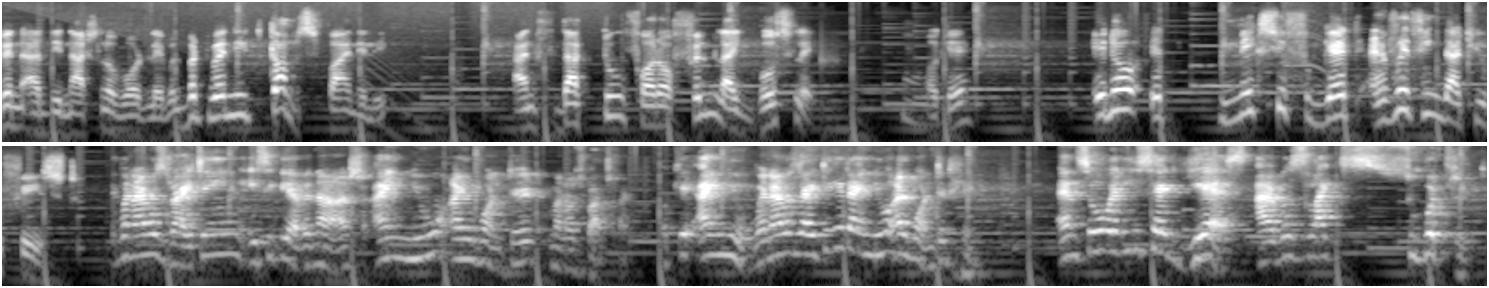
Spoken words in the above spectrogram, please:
even at the national award level. But when it comes finally, and that too for a film like Bhonsle, hmm. okay, you know, it makes you forget everything that you faced. when I was writing ACP Avinash, I knew I wanted Manoj Bajpayee. Okay, I knew when I was writing it, I knew I wanted him. And so when he said yes, I was like super treat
